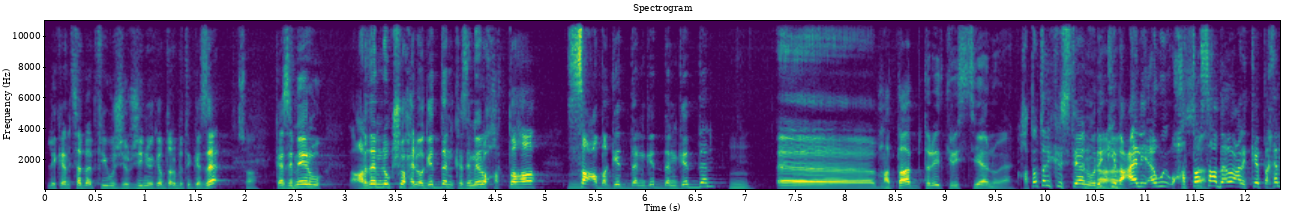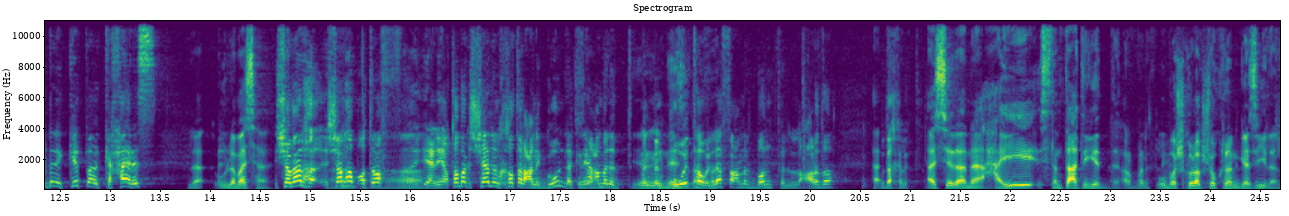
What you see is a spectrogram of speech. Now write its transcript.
اللي كان سبب فيه وجورجينيو جاب ضربة الجزاء. صح. كازيميرو عرضيه من لوكشو حلوة جدا. كازيميرو حطها. صعبة جدا جدا جدا. آه حطها بطريقة كريستيانو يعني حطها طريق كريستيانو ركب آه. عالي قوي وحطها صح. صعبة قوي على الكيبا خلي بالك الكيبا كحارس لا ولمسها شمالها شالها بأطراف آه. يعني يعتبر شال الخطر عن الجون لكن هي. عملت يعني من, من قوتها واللفة عملت بند في العارضة ودخلت اسير أنا حقيقي استمتعت جدا ربنا. وبشكرك شكرا جزيلا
